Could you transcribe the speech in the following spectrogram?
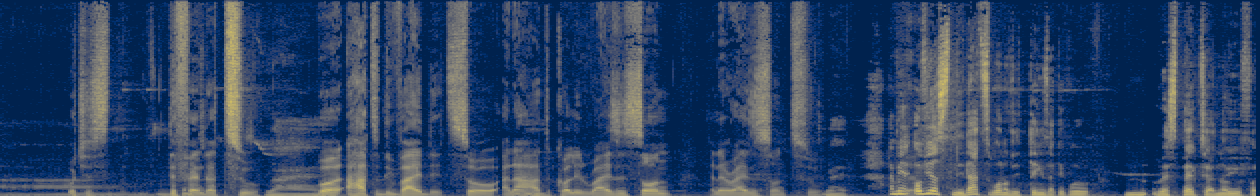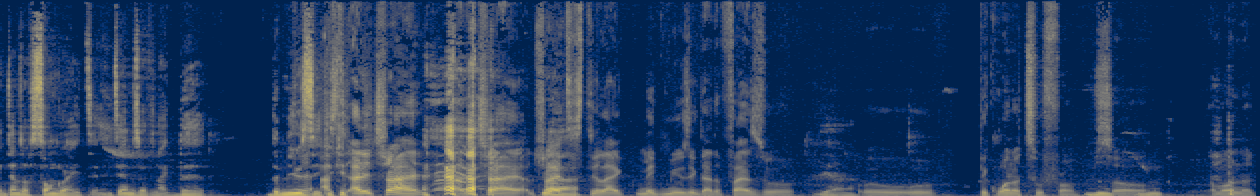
ah. which is Defender 2. Right. But I had to divide it. So, and I had mm-hmm. to call it Rising Sun and then Rising Sun 2. Right. I mean, obviously, that's one of the things that people respect you and know you for in terms of songwriting, in terms of like the the music. I, you keep, I did try. I did try. I'm trying Yeah. to still like make music that the fans will, yeah. will, will pick one or two from. Mm-hmm. So I'm honored.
